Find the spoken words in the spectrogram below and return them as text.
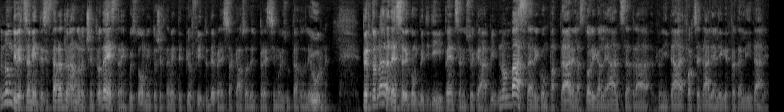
Non diversamente si sta ragionando nel centrodestra, in questo momento certamente più afflitto e depresso a causa del pessimo risultato delle urne. Per tornare ad essere competitivi, pensano i suoi capi, non basta ricompattare la storica alleanza tra Forza Italia, Lega e Fratelli d'Italia,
